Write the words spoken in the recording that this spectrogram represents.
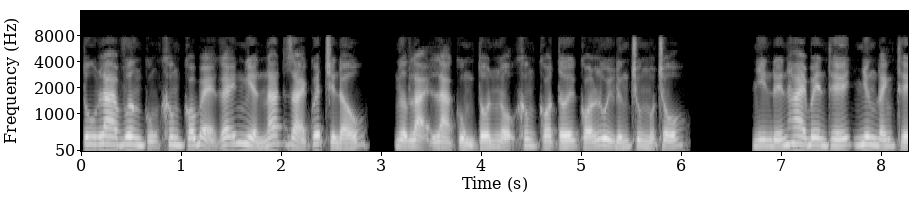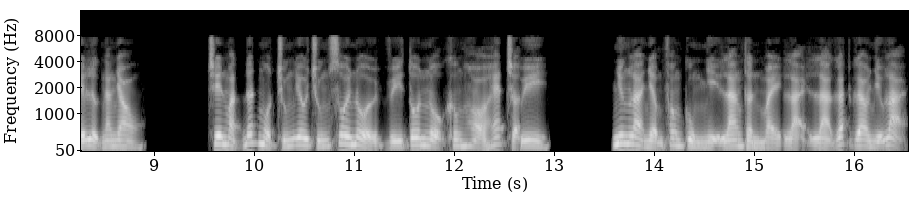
Tu La Vương cũng không có bẻ gãy nghiền nát giải quyết chiến đấu, ngược lại là cùng tôn ngộ không có tới có lui đứng chung một chỗ. Nhìn đến hai bên thế nhưng đánh thế lực ngang nhau. Trên mặt đất một chúng yêu chúng sôi nổi vì tôn ngộ không hò hét trợ uy. Nhưng là nhậm phong cùng nhị lang thần mày lại là gắt gao nhíu lại.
